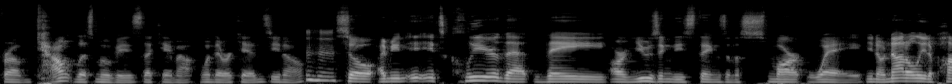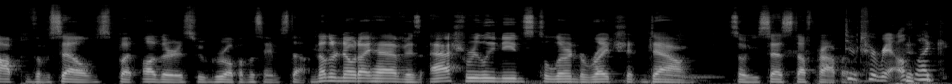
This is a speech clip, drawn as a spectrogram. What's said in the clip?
from countless movies that came out when they were kids, you know. Mhm. So, I mean, it- it's clear that they are using these things in a smart way, you know, not only to pop themselves, but others who grew up on the same stuff. Another note I have is Ash really needs to learn to write shit down so he says stuff properly. Dude, for real. Like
